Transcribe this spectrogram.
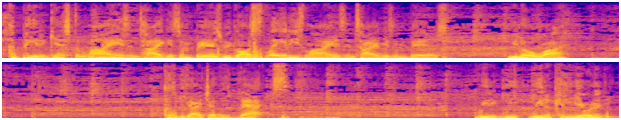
compete against the lions and tigers and bears. We're gonna slay these lions and tigers and bears. You know why? Because we got each other's backs. We we we the community.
